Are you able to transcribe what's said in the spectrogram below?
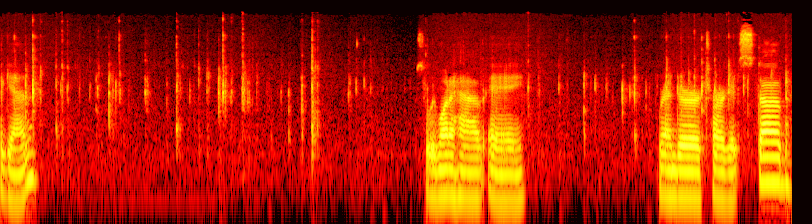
again. So we want to have a render target stub.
